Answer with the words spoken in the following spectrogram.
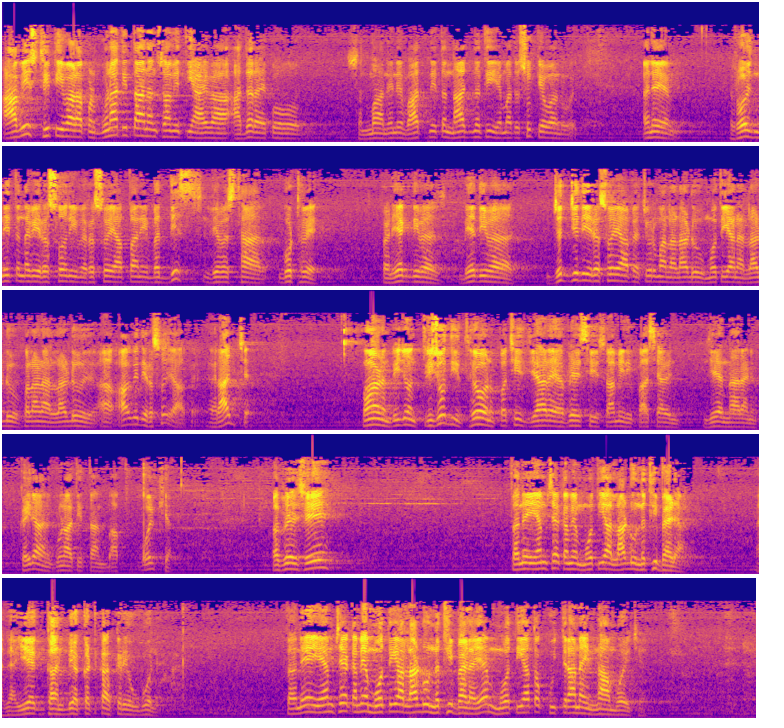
આવી સ્થિતિ વાળા પણ ગુણાતીતાનંદ સ્વામી ત્યાં આવ્યા, આદર આપ્યો. સન્માન એને વાતની તો ના જ નથી, એમાં તો શું કહેવાનું હોય? અને રોજ નિત નવી રસોની રસોઈ આપવાની બધી જ વ્યવસ્થા ગોઠવે. પણ એક દિવસ, બે દિવસ જુદ જુદી રસોઈ આપે, ચૂરમાના લાડુ, મોતિયાના લાડુ, ફલાણા લાડુ આવી બધી રસોઈ આપે. રાજ છે. પણ બીજો ત્રીજો દી થયો ને પછી જયારે અભયસિંહ સ્વામીની પાસે આવીને જય નારાયણ કર્યા ને ગુણાતીતા બાપ ઓળખ્યા. અભયસિંહ, તને એમ છે કે અમે મોતિયા લાડુ નથી ભાડ્યા એટલે એક ગાન બે કટકા કરે એવું બોલે. તને એમ છે કે અમે મોતિયા લાડુ નથી ભાડ્યા એમ, મોતિયા તો કૂતરાના નામ હોય છે.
